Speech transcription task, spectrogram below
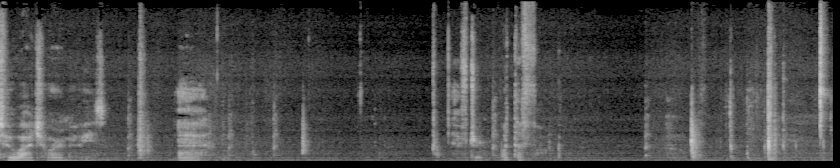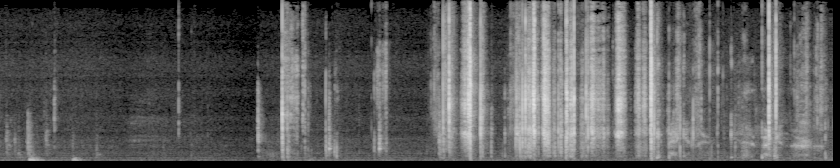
to watch horror movies. Uh, after what the fuck? Get back in there. Get back in there.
